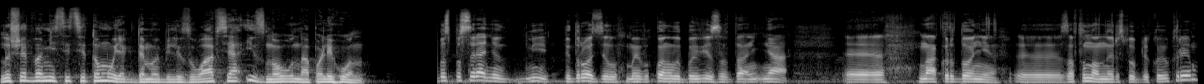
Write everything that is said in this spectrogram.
лише два місяці тому, як демобілізувався і знову на полігон. Безпосередньо мій підрозділ ми виконували бойові завдання е, на кордоні е, з Автономною Республікою Крим.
